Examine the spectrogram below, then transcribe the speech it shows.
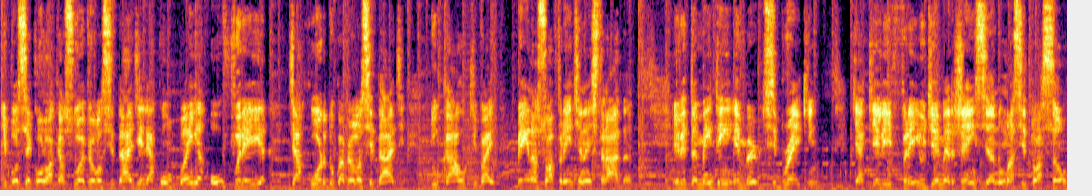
e você coloca a sua velocidade, ele acompanha ou freia de acordo com a velocidade do carro que vai bem na sua frente na estrada. Ele também tem emergency braking, que é aquele freio de emergência numa situação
